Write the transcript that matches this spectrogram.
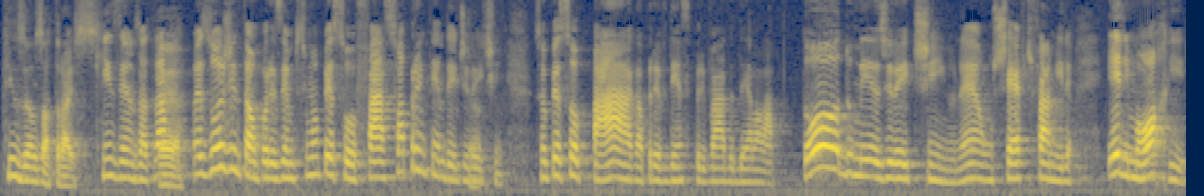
15 anos atrás. 15 anos atrás? É. Mas hoje, então, por exemplo, se uma pessoa faz, só para entender direitinho, é. se uma pessoa paga a previdência privada dela lá todo mês direitinho, né? Um chefe de família, ele morre,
